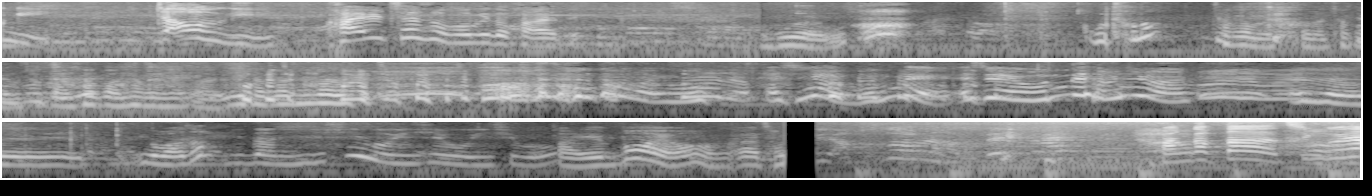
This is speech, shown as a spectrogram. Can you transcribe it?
저기 저기. 과일 채소 거기도 가야 돼. 뭐야 이거? 5천 원? 잠깐만 잠깐만 잠깐만 잠깐 잠깐 잠깐 잠깐 이거 잠깐 잠깐 아 잠깐만 이거. 아 진짜 뭔데? 아 진짜 뭔데? 잠시만. 아, 이거 맞아? 일단 25 25 25 아 예뻐요. 아, 저... 반갑다 친구야.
